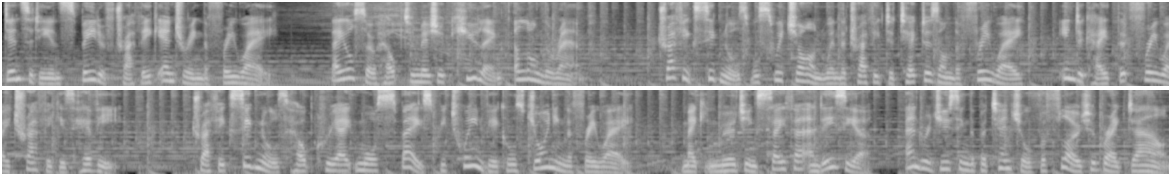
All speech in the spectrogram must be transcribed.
density and speed of traffic entering the freeway. They also help to measure queue length along the ramp. Traffic signals will switch on when the traffic detectors on the freeway indicate that freeway traffic is heavy. Traffic signals help create more space between vehicles joining the freeway, making merging safer and easier and reducing the potential for flow to break down.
